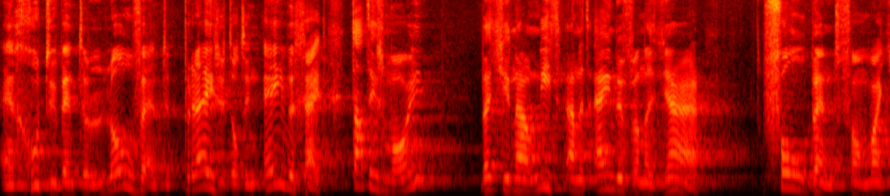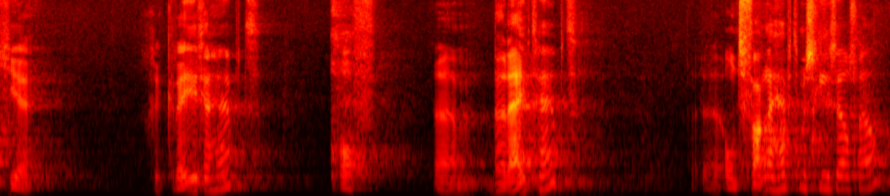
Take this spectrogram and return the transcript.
en goed. U bent te loven en te prijzen tot in eeuwigheid. Dat is mooi. Dat je nou niet aan het einde van het jaar vol bent van wat je gekregen hebt of um, bereikt hebt. eh, ontvangen hebt, misschien zelfs wel.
